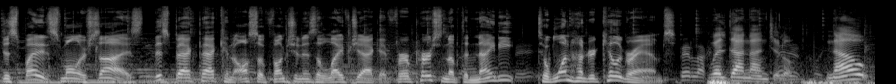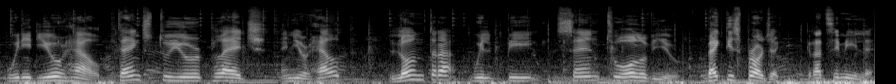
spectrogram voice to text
Despite its smaller size, this backpack can also function as a life jacket for a person up to 90 to 100 kilograms. Well done, Angelo. Now we need your help. Thanks to your pledge and your help, Lontra will be sent to all of you. Back this project. Grazie mille.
